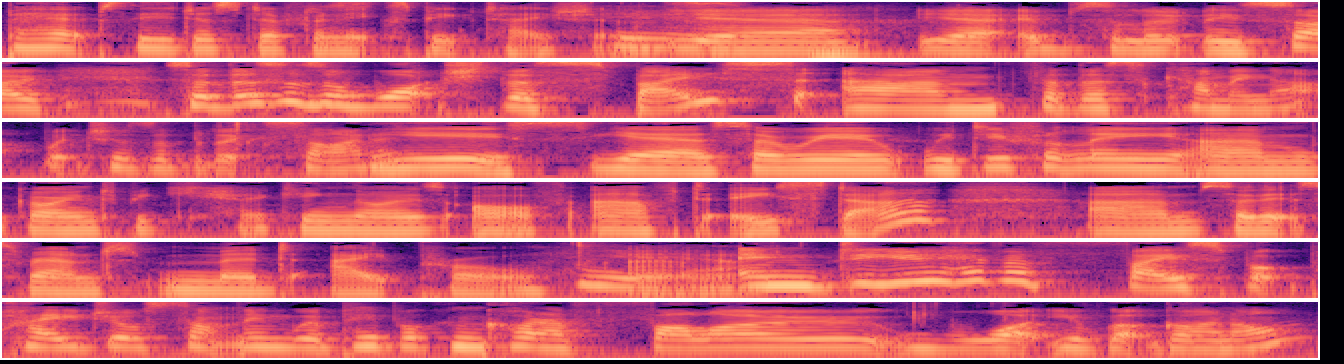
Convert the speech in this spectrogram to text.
perhaps they're just different expectations. Yeah, yeah, absolutely. So, so this is a watch this space um, for this coming up, which is a bit exciting. Yes, yeah. So we're we're definitely um, going to be kicking those off after Easter. Um, so that's around mid-April. Yeah. And do you have a Facebook page or something where people can kind of follow what you've got going on?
